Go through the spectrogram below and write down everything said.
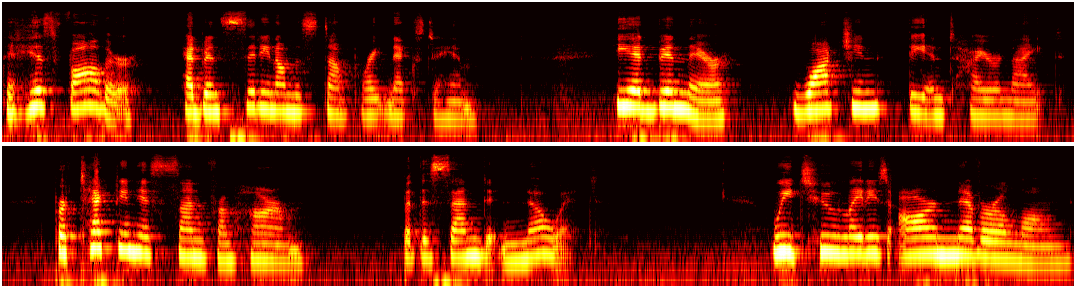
that his father had been sitting on the stump right next to him. He had been there, watching the entire night, protecting his son from harm, but the son didn't know it. We too, ladies, are never alone.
